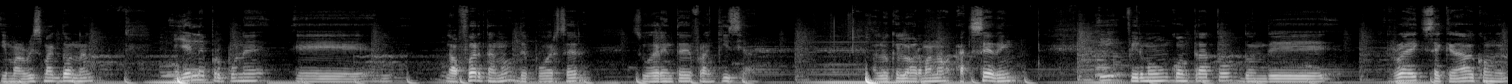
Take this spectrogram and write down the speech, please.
y Maurice McDonald y él le propone eh, la oferta ¿no? de poder ser su gerente de franquicia. A lo que los hermanos acceden y firman un contrato donde Ray se quedaba con el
